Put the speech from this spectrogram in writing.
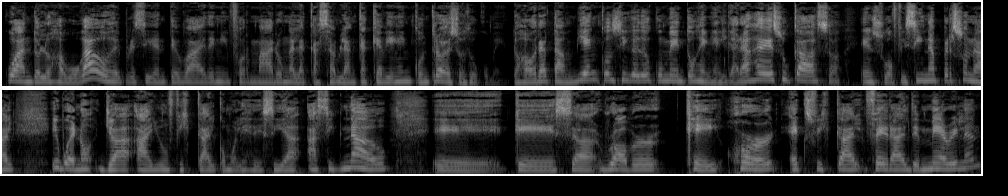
cuando los abogados del presidente Biden informaron a la Casa Blanca que habían encontrado esos documentos. Ahora también consigue documentos en el garaje de su casa, en su oficina personal, y bueno, ya hay un fiscal, como les decía, asignado, eh, que es uh, Robert K. Hurd, ex fiscal federal de Maryland,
